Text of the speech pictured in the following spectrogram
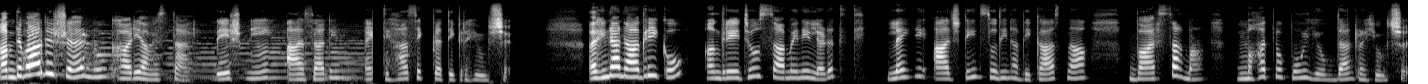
અમદાવાદ શહેરનું ખાડિયા વિસ્તાર દેશની આઝાદીનું ઐતિહાસિક પ્રતીક રહ્યું છે. અહીંના નાગરિકો અંગ્રેજો સામેની લડતથી લઈને આજ દિન સુધીના વિકાસના વારસામાં મહત્વપૂર્ણ યોગદાન રહ્યું છે.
